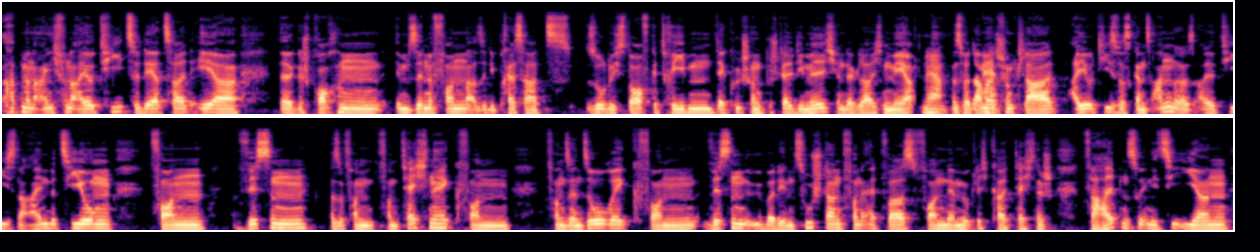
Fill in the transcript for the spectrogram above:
hat man eigentlich von IoT zu der Zeit eher äh, gesprochen im Sinne von, also die Presse hat so durchs Dorf getrieben, der Kühlschrank bestellt die Milch und dergleichen mehr. Ja. Und es war damals ja. schon klar, IoT ist was ganz anderes. IoT ist eine Einbeziehung von Wissen also von, von Technik, von, von Sensorik, von Wissen über den Zustand von etwas, von der Möglichkeit, technisch Verhalten zu initiieren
